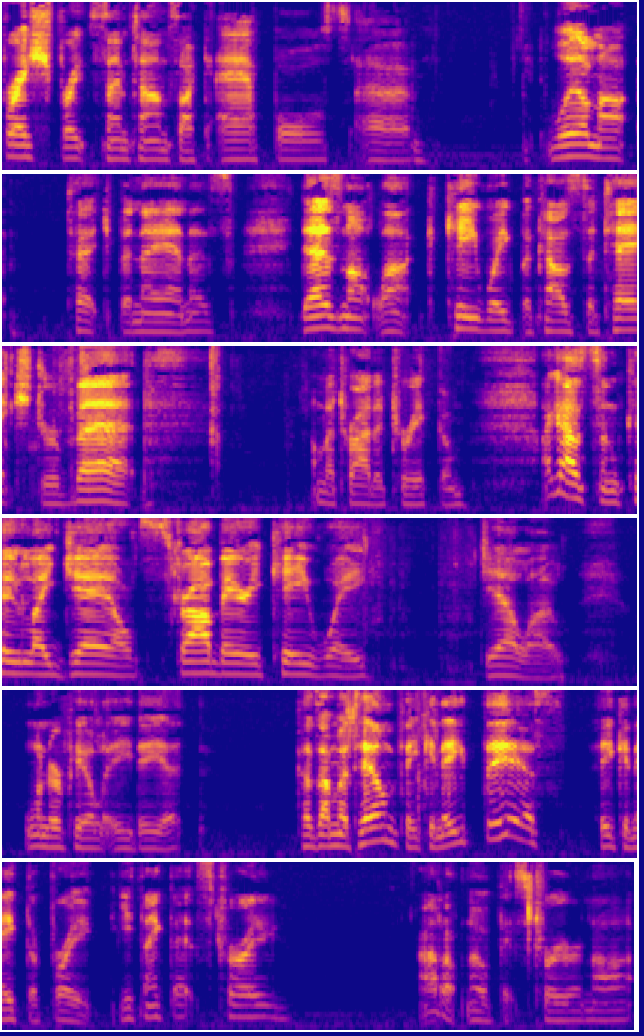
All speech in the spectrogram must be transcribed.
fresh fruit sometimes, like apples. Uh, will not touch bananas. Does not like kiwi because the texture, but I'm going to try to trick him. I got some Kool-Aid gels, strawberry kiwi jello. Wonder if he'll eat it. Because I'm going to tell him if he can eat this, he can eat the fruit. You think that's true? I don't know if it's true or not.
